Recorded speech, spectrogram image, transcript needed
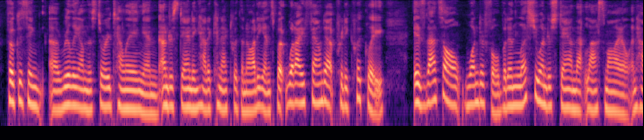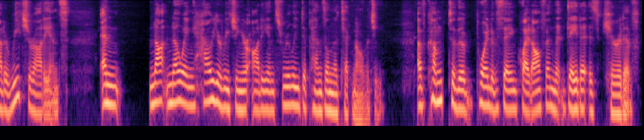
focusing uh, really on the storytelling and understanding how to connect with an audience. But what I found out pretty quickly is that's all wonderful, but unless you understand that last mile and how to reach your audience, and not knowing how you're reaching your audience really depends on the technology. I've come to the point of saying quite often that data is curative.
